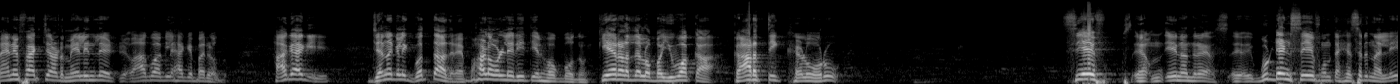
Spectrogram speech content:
ಮ್ಯಾನುಫ್ಯಾಕ್ಚರ್ಡ್ ಮೇಲಿಂದಲೇ ಆಗುವಾಗಲೇ ಹಾಗೆ ಬರೋದು. ಹಾಗಾಗಿ ಜನಗಳಿಗೆ ಗೊತ್ತಾದರೆ ಬಹಳ ಒಳ್ಳೆ ರೀತಿಯಲ್ಲಿ ಹೋಗ್ಬೋದು. ಕೇರಳದಲ್ಲಿ ಒಬ್ಬ ಯುವಕ ಕಾರ್ತಿಕ್ ಹೇಳುವರು ಸೇಫ್, ಏನಂದರೆ, ಗುಡ್ ಆ್ಯಂಡ್ ಸೇಫ್ ಅಂತ ಹೆಸರಿನಲ್ಲಿ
